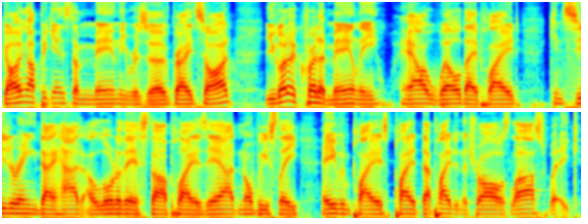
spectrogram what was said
going up against a Manly reserve grade side. You got to credit Manly how well they played, considering they had a lot of their star players out, and obviously even players played that played in the trials last week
